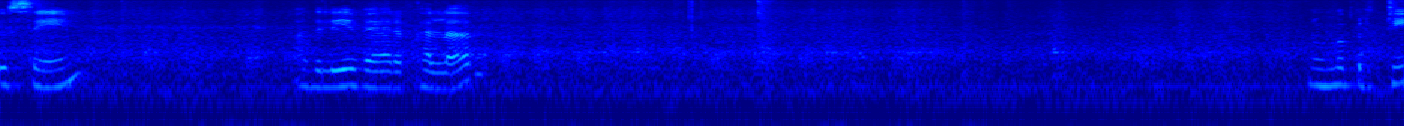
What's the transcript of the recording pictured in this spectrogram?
இது சேம் அதுலேயே வேறு கலர் ரொம்ப பிரிட்டி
